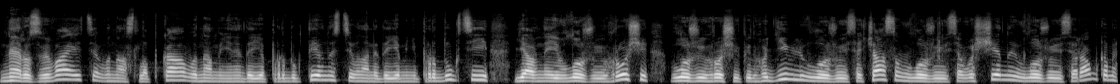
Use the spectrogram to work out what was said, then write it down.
не розвивається, вона слабка, вона мені не дає продуктивності, вона не дає мені продукції. Я в неї вложую гроші, вложую гроші в підгодівлю, вложуюся часом, вложуюся вощиною, вложуюся рамками,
